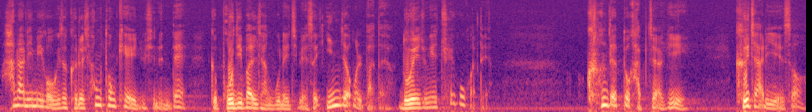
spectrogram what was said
하나님이 거기서 그를 형통케 해주시는데 그 보디발 장군의 집에서 인정을 받아요. 노예 중에 최고가 돼요. 그런데 또 갑자기 그 자리에서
